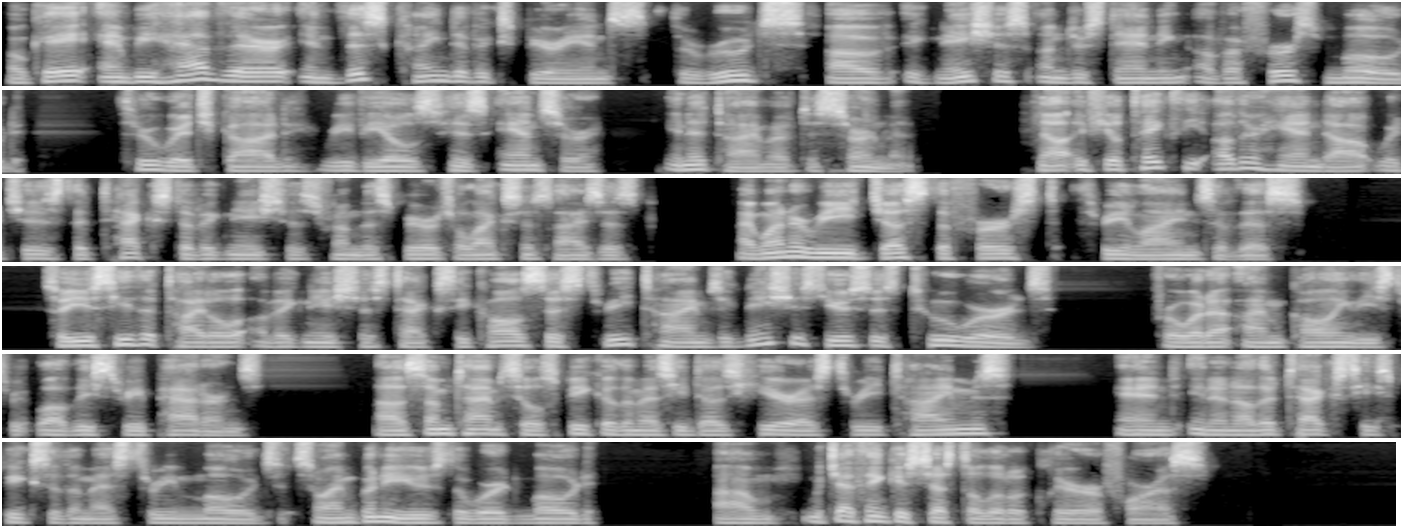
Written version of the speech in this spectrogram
Okay, and we have there in this kind of experience the roots of Ignatius' understanding of a first mode through which God reveals his answer in a time of discernment. Now, if you'll take the other handout, which is the text of Ignatius from the spiritual exercises, I want to read just the first three lines of this. So you see the title of Ignatius' text. He calls this three times. Ignatius uses two words for what I'm calling these three, well, these three patterns. Uh, sometimes he'll speak of them as he does here as three times. And in another text, he speaks of them as three modes. So I'm going to use the word mode, um, which I think is just a little clearer for us.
